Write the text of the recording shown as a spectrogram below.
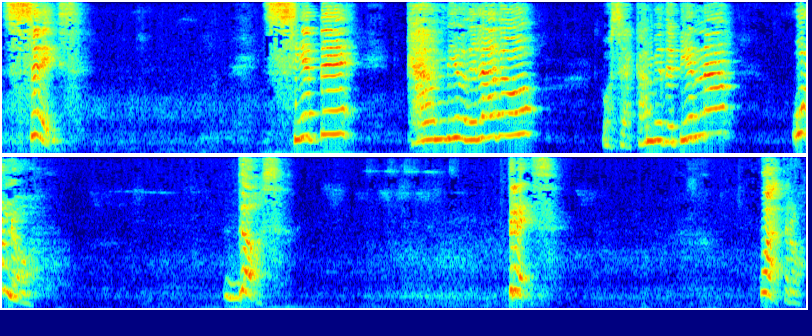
6. 7. Cambio de lado, o sea, cambio de pierna. 1. 2, 3, 4,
